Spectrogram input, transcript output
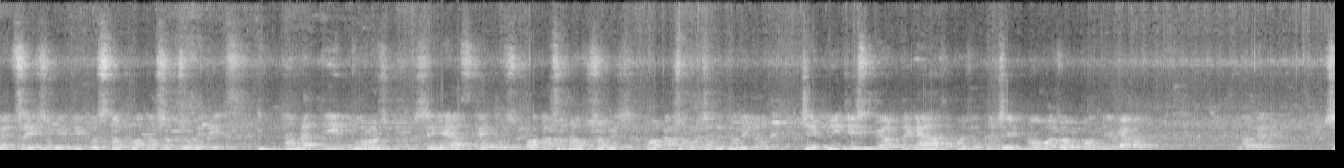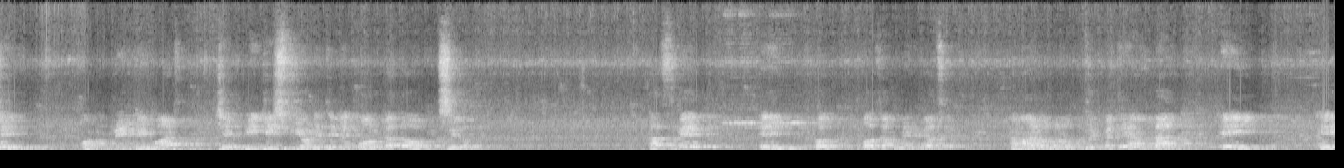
ব্যবসায়ী সমিতি, পুস্তক প্রকাশক সমিতি, আমরা তিন পুরুষ, সে আজকে প্রকাশনা উৎসবের প্রকাশনার সাথে জড়িত। সেই ব্রিটিশ পিরিয়ড থেকে আজ পর্যন্ত সেই নবযুগ এবং সেই অনুপ্রিন্টিং ওয়ার্ড সেই ব্রিটিশ পিরিয়ডে যেটা কলকাতা ছিল। আজকে এই প্রজন্মের কাছে আমার অনুরোধ যে আমরা এই এই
